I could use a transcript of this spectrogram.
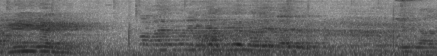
ਠੀਕ ਹੈ ਜੀ ਭਾਵੇਂ ਨਲੇ ਬਹਿ ਜਾਓ ਇਹ ਗੱਲ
